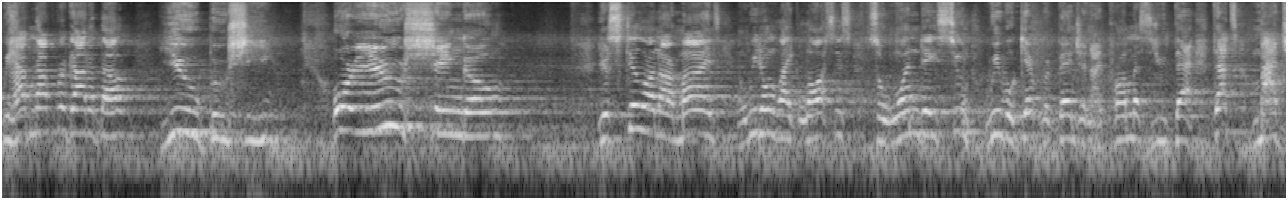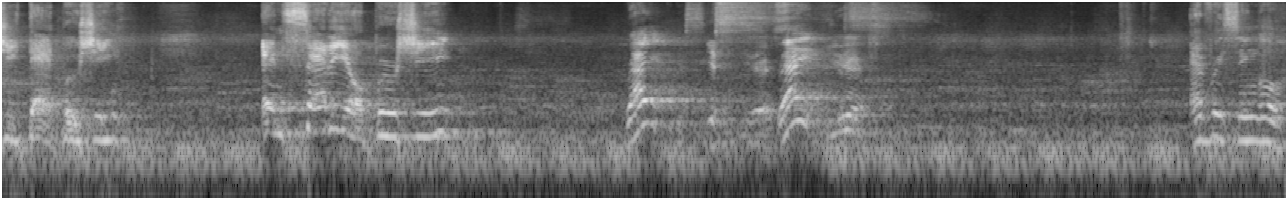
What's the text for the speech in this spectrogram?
we have not forgot about you, Bushi, or you, Shingo. You're still on our minds and we don't like losses, so one day soon we will get revenge and I promise you that. That's Maji dead, Bushi. En serio, Bushi. Right? Yes. yes. Right? Yes every single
